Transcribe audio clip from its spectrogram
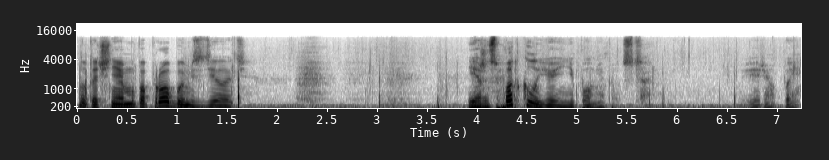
Ну, точнее, мы попробуем сделать. Я же сфоткал ее и не помню просто. Верю. Ой.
